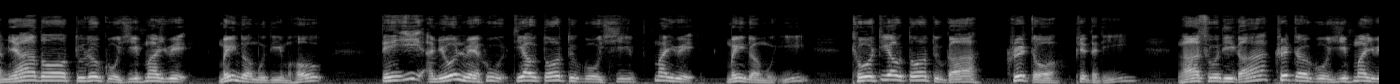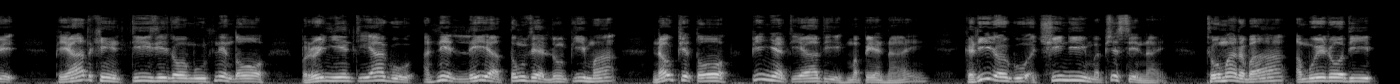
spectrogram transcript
အများသောသူတို့ကို ရည်မှတ်၍မိန့်တော်မူသည်မဟုတ် သင်၏အမျိုးအနွယ်ဟု တယောက်သောသူကို ရည်မှတ်၍မိန့်တော်မူ၏ထိုတယောက်သောသူကား ခရစ်တော်ဖြစ်သတည်း ငါဆိုသည်ကား၊ခရစ်တော်ကို ရည်မှတ်၍ဘုရားသခင်တည်စေတော်မူနှင့်သော ပဋိညာဉ်တရားကို အနှစ်လေးရာသုံးဆယ်လွန်ပြီးမှ နောက်ဖြစ်သော ပညတ်တရားသည် မပယ်နိုင် ဂတိတော်ကို အချည်းနှီးမဖြစ်စေနိုင် ထိုမှတပါး အမွေတော်သည် ပ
